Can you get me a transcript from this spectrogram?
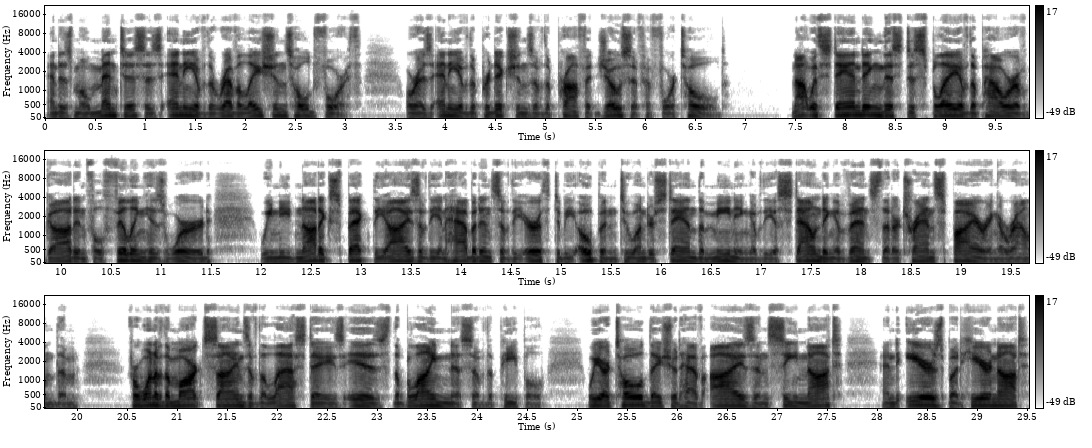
and as momentous as any of the revelations hold forth, or as any of the predictions of the prophet Joseph have foretold. Notwithstanding this display of the power of God in fulfilling His word, we need not expect the eyes of the inhabitants of the earth to be opened to understand the meaning of the astounding events that are transpiring around them. For one of the marked signs of the last days is the blindness of the people. We are told they should have eyes and see not, and ears but hear not,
